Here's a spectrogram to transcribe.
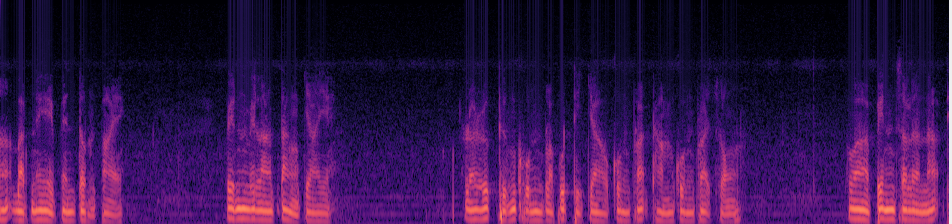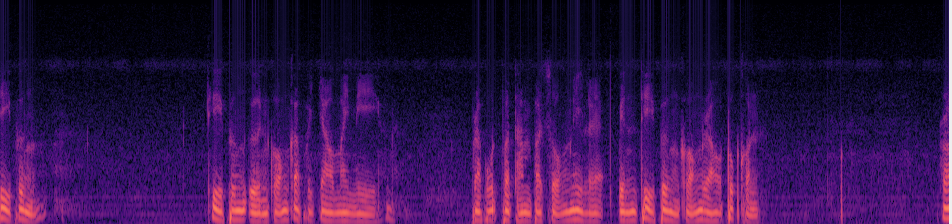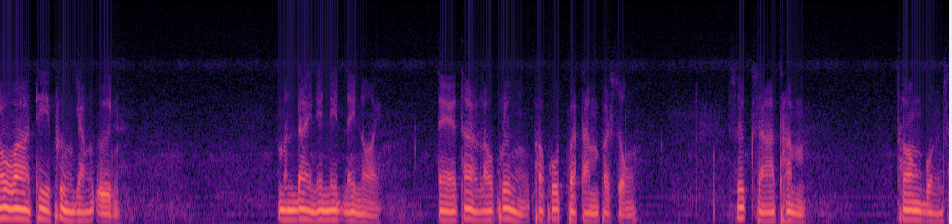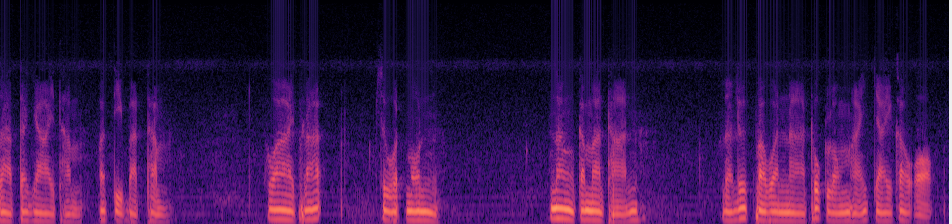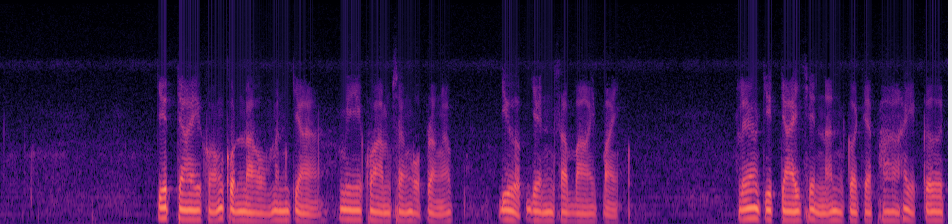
ณบัดนี้เป็นต้นไป เป็นเวลาตั้งใจ ระลึกถึงคุณพระพุทธเจ้าคุณพระธรรมคุณพระสงฆ์ว่าเป็นสรณะที่พึ่ง ที่พึ่งอื่นของข้าพเจ้าไม่มี พระพุทธพระธรรมพระสงฆ์นี่แหละเป็นที่พึ่งของเราทุกคน เพราะว่าที่พึ่งอย่างอื่น มันได้นิดๆในหน่อย แต่ถ้าเราพึ่งพระพุทธพระธรรมพระสงฆ์ศึกษาธรรม ท่องบนศาสตยายธรรม ปฏิบัติธรรม ไหว้พระ สวดมนต์ นั่งกรรมฐานระลึกภาวนาทุกลมหายใจเข้าออก จิตใจของคนเรามันจะมีความสงบระงับ เยือกเย็นสบายไป แล้วจิตใจเช่นนั้นก็จะพาให้เกิด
